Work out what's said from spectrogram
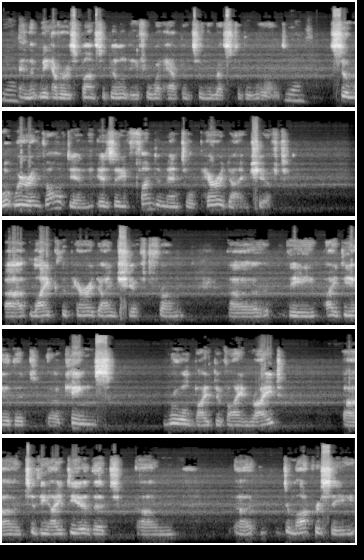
yes. and that we have a responsibility for what happens in the rest of the world. Yes. So, what we're involved in is a fundamental paradigm shift, uh, like the paradigm shift from uh, the idea that uh, kings rule by divine right uh, to the idea that um, uh, democracy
